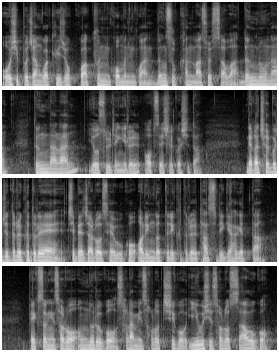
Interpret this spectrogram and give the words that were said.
오십부장과 귀족과 군 고문관, 능숙한 마술사와 능란한, 능란한 요술쟁이를 없애실 것이다. 내가 철부지들을 그들의 지배자로 세우고 어린 것들이 그들을 다스리게 하겠다. 백성이 서로 억누르고 사람이 서로 치고 이웃이 서로 싸우고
